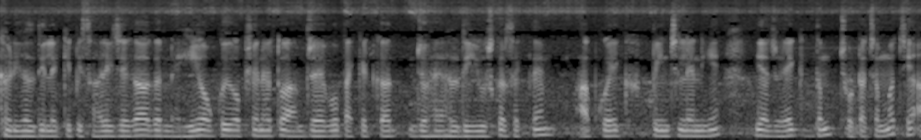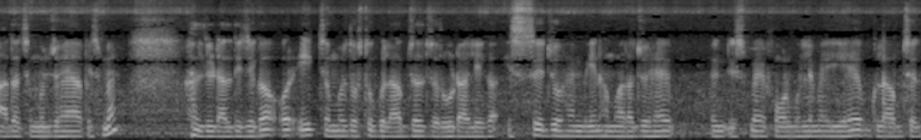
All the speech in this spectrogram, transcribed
खड़ी हल्दी लेके पिसा लीजिएगा। अगर नहीं और कोई ऑप्शन है तो आप जो है वो पैकेट का जो है हल्दी यूज़ कर सकते हैं। आपको एक पिंच लेनी है या जो है एकदम छोटा चम्मच या आधा चम्मच जो है आप इसमें हल्दी डाल दीजिएगा। और एक चम्मच दोस्तों गुलाब जल ज़रूर डालिएगा। इससे जो है मेन हमारा जो है, इसमें फॉर्मूले में ये है गुलाब जल।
